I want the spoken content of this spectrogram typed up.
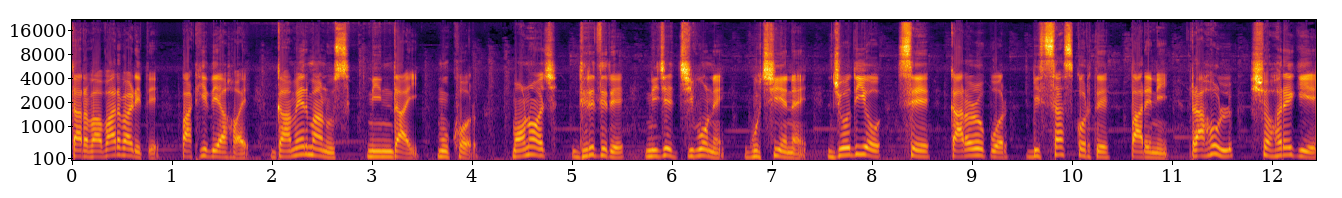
তার বাবার বাড়িতে পাঠিয়ে দেওয়া হয়, গ্রামের মানুষ নিন্দায়, মুখর। মনোজ ধীরে ধীরে নিজের জীবনে গুছিয়ে নেয়, যদিও সে কারোর ওপর বিশ্বাস করতে পারেনি। রাহুল শহরে গিয়ে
